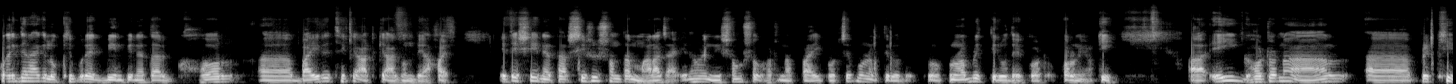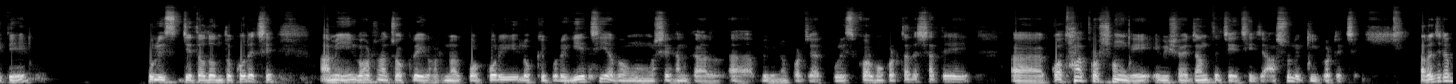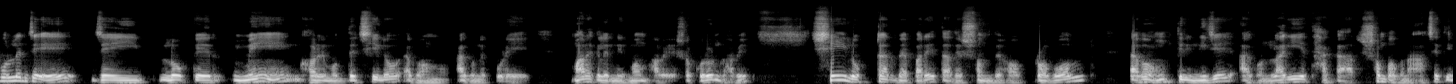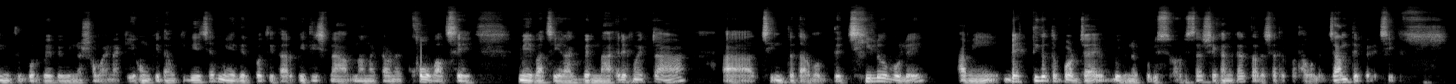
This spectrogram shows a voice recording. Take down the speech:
কয়েকদিন আগে লক্ষ্মীপুরে এক বিএনপি নেতার ঘর বাইরে থেকে আটকে আগুন দেয়া হয়। এতে সেই নেতার শিশু সন্তান মারা যায়। এ ধরনের নৃশংস ঘটনা প্রায় ঘটছে। পুনরাবৃত্তি রোধে পুনরাবৃত্তি রোধে করণীয় কি? এই ঘটনার প্রেক্ষিতে পুলিশ যে তদন্ত করেছে, আমি ঘটনাচক্রে এই ঘটনার পরপরই লক্ষ্মীপুরে গিয়েছি এবং সেখানকার বিভিন্ন পর্যায়ের পুলিশ কর্মকর্তাদের সাথে কথা প্রসঙ্গে এ বিষয়ে জানতে চেয়েছি যে আসলে কি ঘটেছে। তারা যেটা বললেন যে, যেই লোকের মেয়ে ঘরের মধ্যে ছিল এবং আগুনে পুড়ে মারা গেলেন নির্মম ভাবে সকরুণ ভাবে সেই লোকটার ব্যাপারে তাদের সন্দেহ প্রবল এবং তিনি নিজে আগুন লাগিয়ে থাকার সম্ভাবনা আছে। তিনি তো পূর্বে বিভিন্ন সময় নাকি হুমকি দামকি দিয়েছেন। মেয়েদের প্রতি তার বিতৃষ্ণা, নানা কারণে ক্ষোভ আছে। মেয়ে বাঁচিয়ে রাখবেন না। এরকম একটা চিন্তা তার মধ্যে ছিল বলে আমি ব্যক্তিগত পর্যায়ে বিভিন্ন পুলিশ অফিসার সেখানকার তাদের সাথে কথা বলে জানতে পেরেছি।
